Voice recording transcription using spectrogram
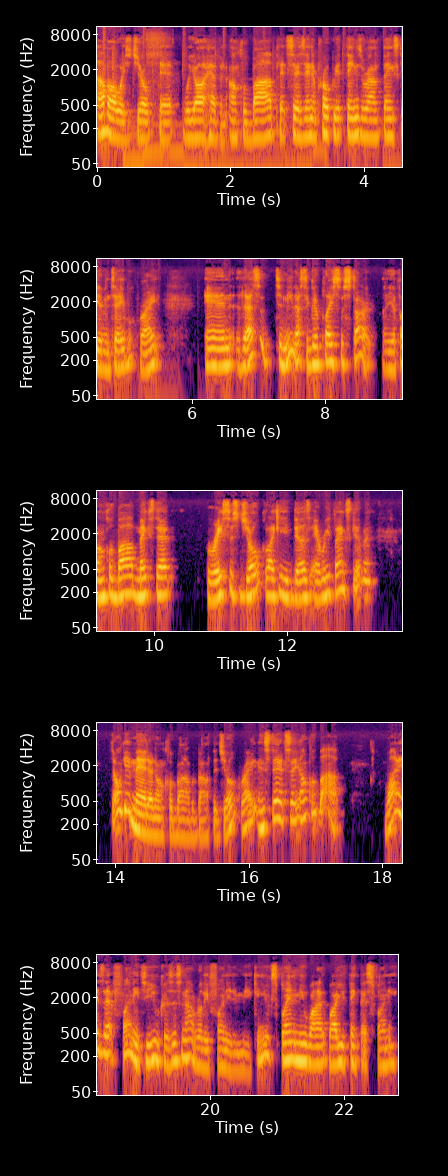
I've always joked that we all have an Uncle Bob that says inappropriate things around Thanksgiving table, right? And that's to me, that's a good place to start. If Uncle Bob makes that racist joke like he does every Thanksgiving, don't get mad at Uncle Bob about the joke, right? Instead, say, Uncle Bob, why is that funny to you? Because it's not really funny to me. Can you explain to me why why you think that's funny?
